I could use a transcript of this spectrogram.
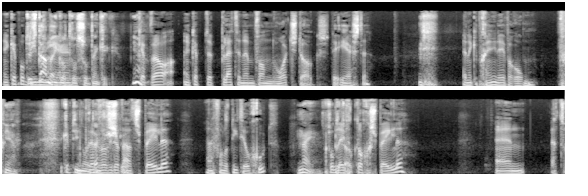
Ik heb op dus die daar ben ik wel trots op, denk ik. Ja. Ik heb wel... Ik heb de Platinum van Watch Dogs, de eerste. en ik heb geen idee waarom. Ja. Ik heb die een nooit moment was ik dat aan het spelen. En ik vond het niet heel goed. Nee, ik vond bleef ik het ook. toch spelen. En het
